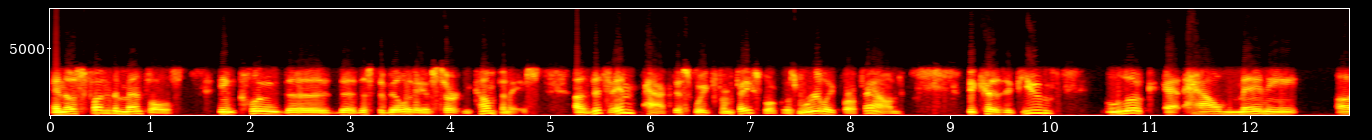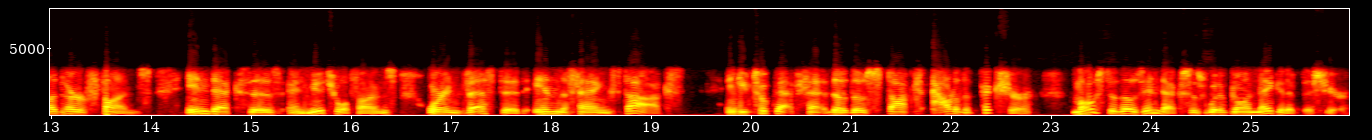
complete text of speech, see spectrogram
and those fundamentals include the, the, the stability of certain companies. Uh, this impact this week from Facebook was really profound because if you look at how many other funds, indexes, and mutual funds were invested in the FANG stocks, and you took that those stocks out of the picture, most of those indexes would have gone negative this year.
